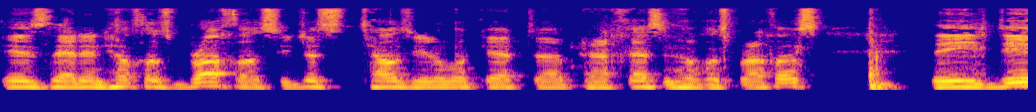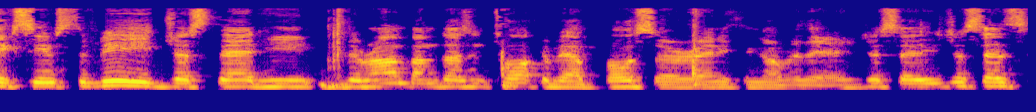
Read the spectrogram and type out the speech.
is that in Hilchos Brachos, he just tells you to look at uh, Perches and Hilchos Brachos. The diuk seems to be just that he, the Rambam doesn't talk about Bosa or anything over there. He just says, he just says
